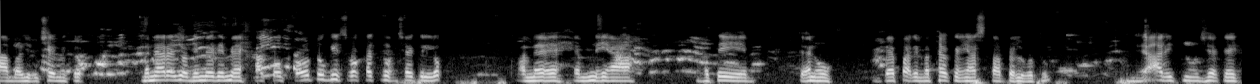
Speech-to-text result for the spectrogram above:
આ બાજુ છે મિત્રો. બન્યા રહેજો ધીમે ધીમે. આખો પોર્ટુગીઝ વખતનો છે કિલ્લો. અને એમની આ હતી તેનું વેપારી મથક અહીંયા સ્થાપેલું હતું. એટલે આ રીતનું છે કંઈક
